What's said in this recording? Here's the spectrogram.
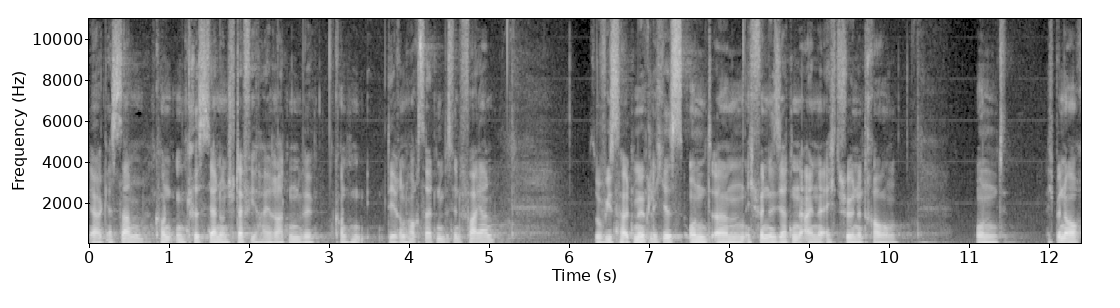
Ja, gestern konnten Christian und Steffi heiraten. Wir konnten deren Hochzeit ein bisschen feiern, so wie es halt möglich ist. Und ähm, ich finde, sie hatten eine echt schöne Trauung. Und ich bin auch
